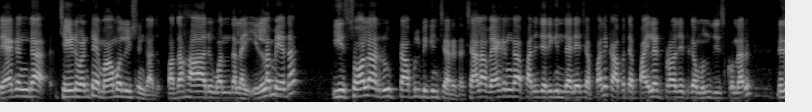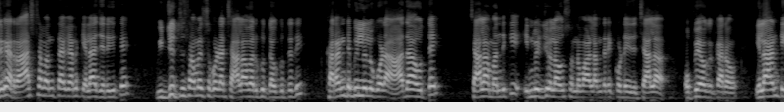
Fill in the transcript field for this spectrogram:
వేగంగా చేయడం అంటే మామూలు విషయం కాదు. పదహారు వందల ఇళ్ళ మీద ఈ సోలార్ రూఫ్ టాపులు బిగించారట. చాలా వేగంగా పని జరిగింది అనే చెప్పాలి. కాకపోతే పైలట్ ప్రాజెక్ట్గా ముందు తీసుకున్నారు. నిజంగా రాష్ట్రం అంతా కనుక ఇలా జరిగితే విద్యుత్ సమస్య కూడా చాలా వరకు తగ్గుతుంది. కరెంటు బిల్లులు కూడా ఆదా అవుతాయి. చాలా మందికి ఇండివిజువల్ హౌస్ ఉన్న వాళ్ళందరికీ కూడా ఇది చాలా ఉపయోగకరం. ఇలాంటి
